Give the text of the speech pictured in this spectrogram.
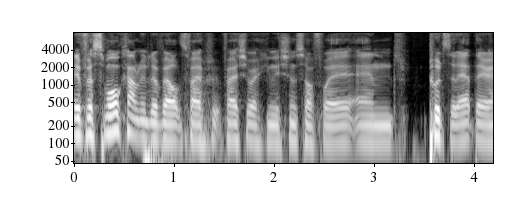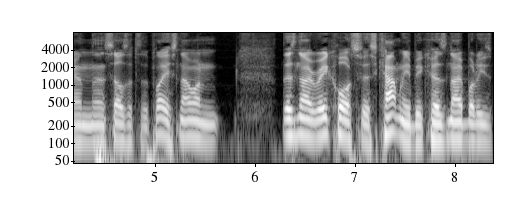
If a small company develops fa- facial recognition software and puts it out there and then sells it to the police, no one, there's no recourse for this company because nobody's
